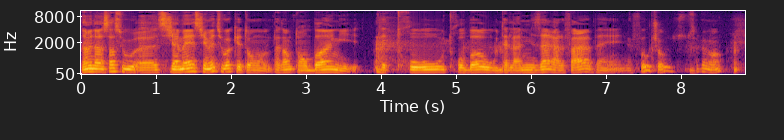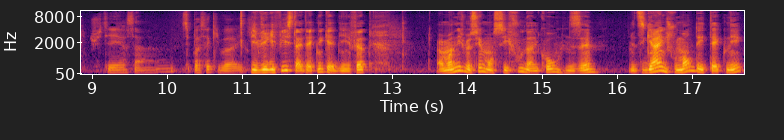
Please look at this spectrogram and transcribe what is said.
Non, mais dans le sens où, euh, si, jamais, si jamais tu vois que ton, par exemple, ton bang est peut-être trop haut, trop bas, ou tu as de la misère à le faire, ben, fais autre chose, tout simplement. Je veux dire, ça, c'est pas ça qui va. Puis vérifie si ta technique est bien faite. À un moment donné, je me souviens, mon sifu dans le cours disait il dit, gang, je vous montre des techniques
